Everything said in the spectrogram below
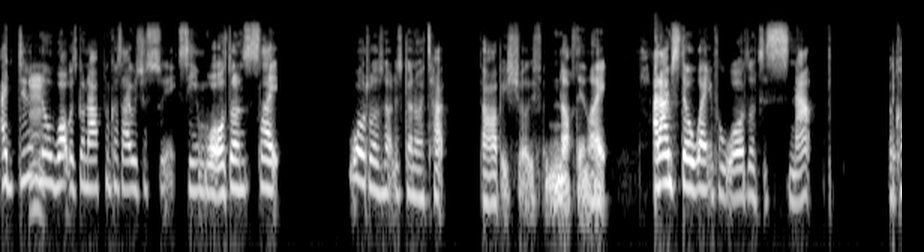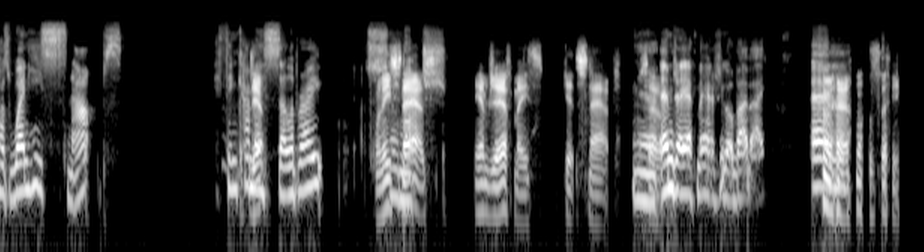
I didn't Mm. know what was going to happen because I was just seeing Wardlow, and it's like Wardlow's not just going to attack Darby surely for nothing. Like, and I'm still waiting for Wardlow to snap because when he snaps, I think I may Yeah. celebrate. When he snaps, much. MJF may get snapped. Yeah, So- MJF may actually go bye bye. Um, we'll see.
